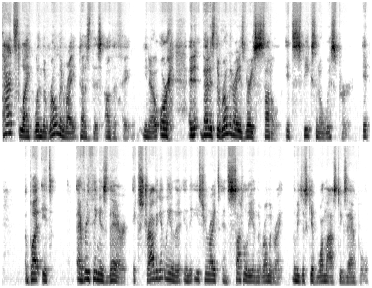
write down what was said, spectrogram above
That's like when the Roman rite does this other thing, you know, or and that is the Roman rite is very subtle. It speaks in a whisper. It, but it's everything is there extravagantly in the in the Eastern rites and subtly in the Roman rite. Let me just give one last example.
